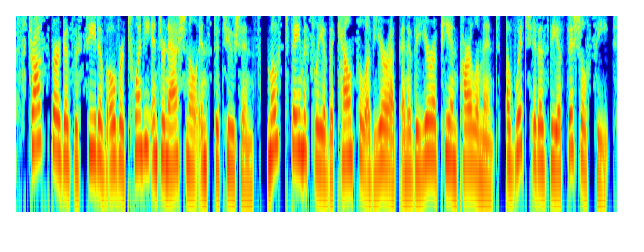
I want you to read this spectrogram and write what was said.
Strasbourg is the seat of over 20 international institutions, most famously of the Council of Europe and of the European Parliament, of which it is the official seat.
